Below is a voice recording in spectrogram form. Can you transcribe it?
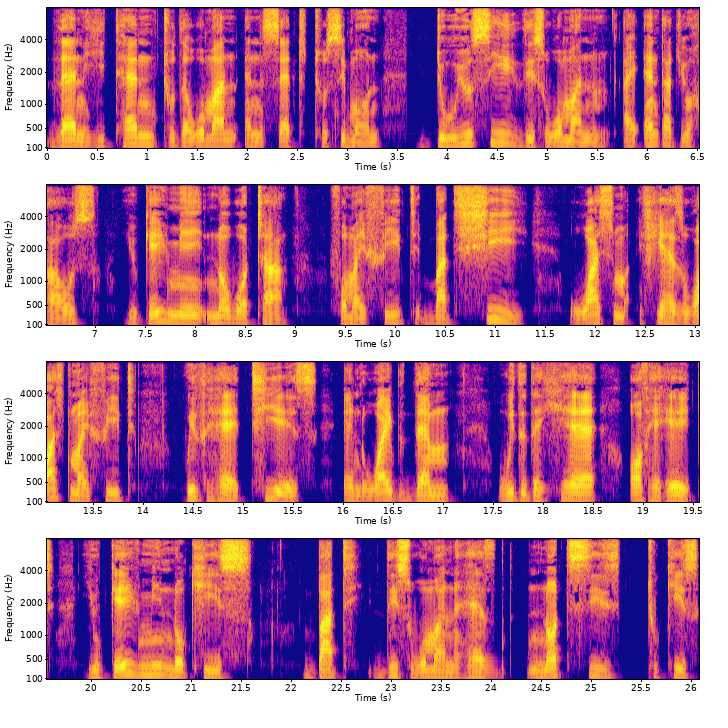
Then he turned to the woman and said to Simon, Do you see this woman? I entered your house. You gave me no water for my feet, but she washed my, she has washed my feet with her tears and wiped them with the hair of her head. You gave me no kiss, but this woman has not ceased to kiss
